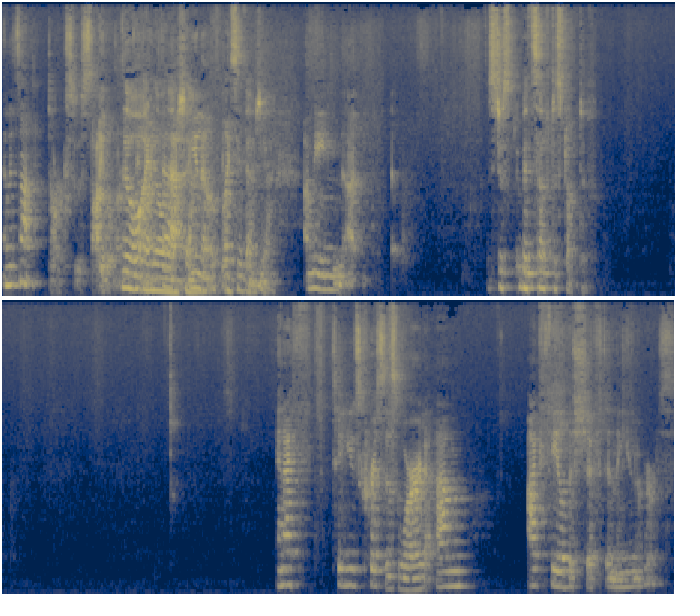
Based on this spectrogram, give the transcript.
and it's not dark suicidal or No, I like know that, yeah. You know, I like see that, yeah. I mean, uh, It's just a bit self destructive. and I, to use Chris's word, um, I feel the shift in the universe.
